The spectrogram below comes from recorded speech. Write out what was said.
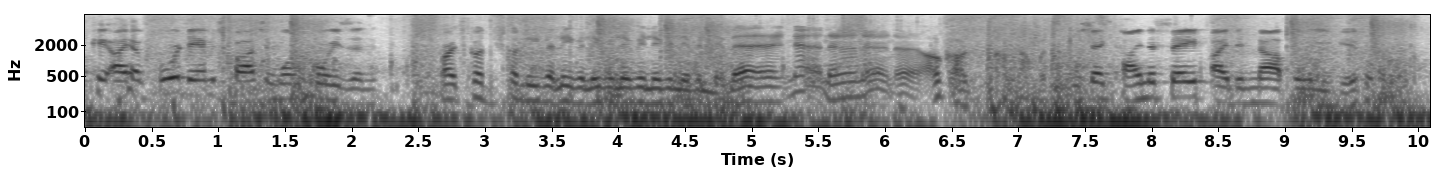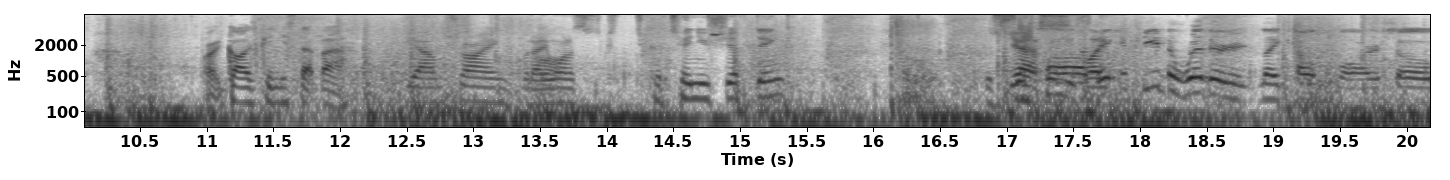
okay, I have four damage pots and one poison. Right, just go, just go, leave it, leave it, leave it, leave it, leave it, leave it, leave it. No, no, no, no. Oh god, come down with You said kinda safe. I did not believe you. Alright, guys, can you step back? Yeah, I'm trying, but I want to continue shifting. The Yes. Uh, like- they can see the wither like health bar, so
